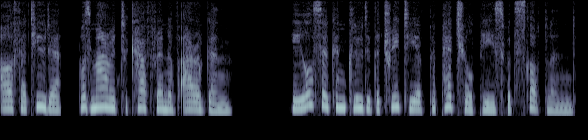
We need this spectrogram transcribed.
Arthur Tudor, was married to Catherine of Aragon. He also concluded the Treaty of Perpetual Peace with Scotland,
